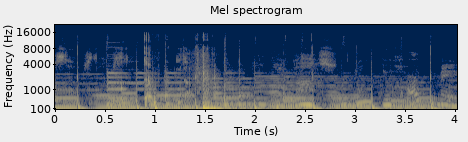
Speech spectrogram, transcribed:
stop, stop, stop, stop. Oh my gosh, you hurt me.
